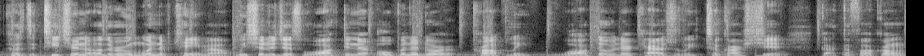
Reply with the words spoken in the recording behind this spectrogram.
because the teacher in the other room wouldn't have came out. We should have just walked in there, opened the door promptly, walked over there casually, took our shit, got the fuck on.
